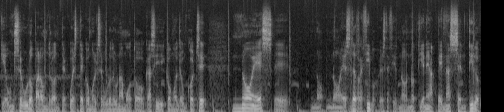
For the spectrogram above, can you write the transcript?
que un seguro para un dron te cueste como el seguro de una moto o casi como el de un coche, no es, eh, no, no es de recibo, es decir, no, no tiene apenas sentido.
